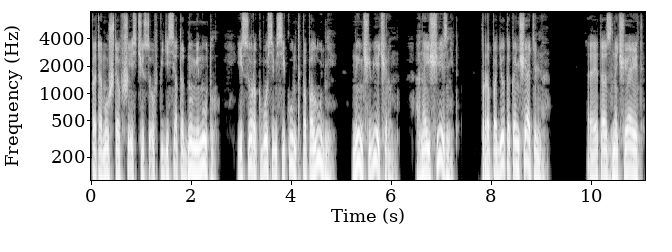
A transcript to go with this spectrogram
Потому что в 6 часов 51 минуту и 48 секунд пополудни, нынче вечером, она исчезнет, пропадет окончательно. А это означает,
